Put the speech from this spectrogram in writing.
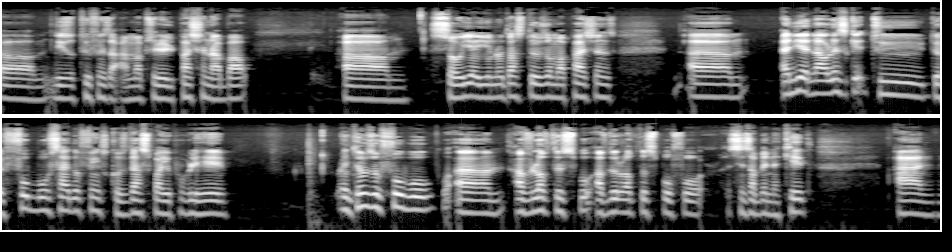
um, these are two things that I'm absolutely passionate about. Um, so yeah, you know that's those are my passions. Um, and yeah, now let's get to the football side of things because that's why you're probably here. In terms of football, um, I've loved the sport. I've loved the sport for since I've been a kid, and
